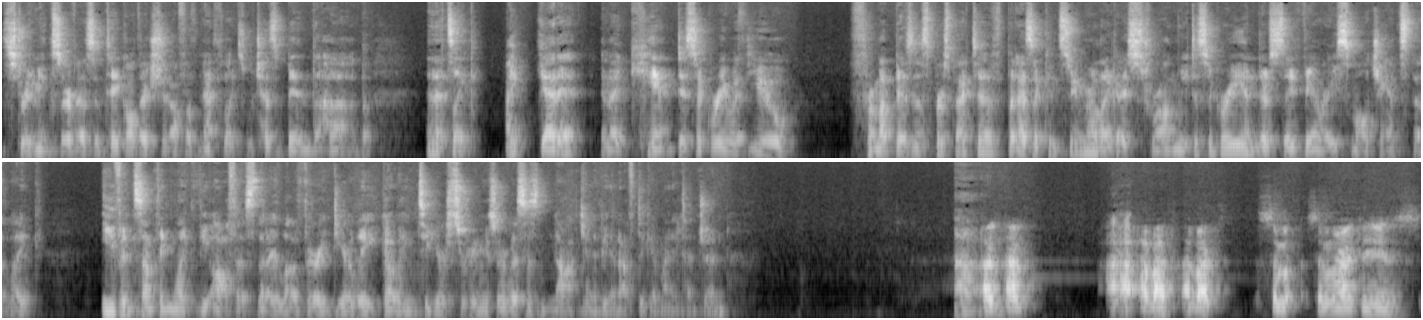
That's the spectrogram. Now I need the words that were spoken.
streaming service and take all their shit off of Netflix, which has been the hub. And it's like I get it, and I can't disagree with you from a business perspective, but as a consumer, like I strongly disagree. And there's a very small chance that like even something like The Office that I love very dearly going to your streaming service is not going to be enough to get my attention. Um, And, I, I've had I've had some similar ideas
